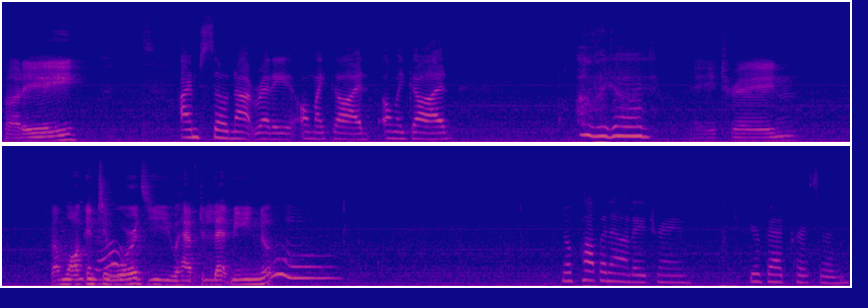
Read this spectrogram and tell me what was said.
Buddy. I'm so not ready. Oh my god. Oh my god. Oh my god. A Train. If I'm walking towards you, you have to let me know. No popping out, A Train. You're a bad person.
